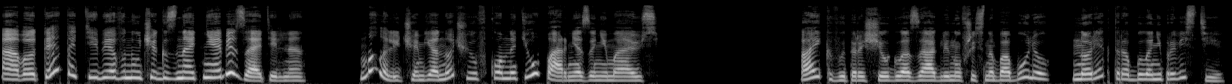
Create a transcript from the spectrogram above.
«А вот это тебе, внучек, знать не обязательно», Мало ли, чем я ночью в комнате у парня занимаюсь. Айк вытаращил глаза, оглянувшись на бабулю, но ректора было не провести.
